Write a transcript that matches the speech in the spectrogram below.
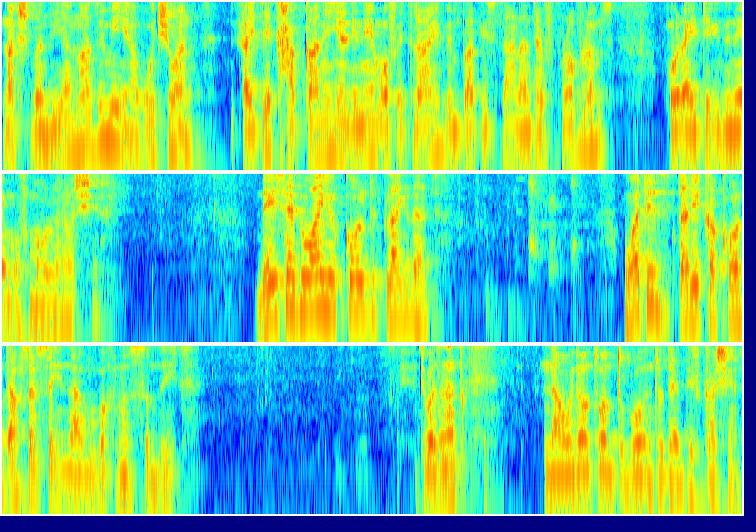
Naqshbandiya Nazimiya, which one? I take Haqqaniya, the name of a tribe in Pakistan and have problems, or I take the name of Maulana Sheikh. They said, why you called it like that? What is Tariqa called after Sayyidina Abu Bakr as-Siddiq? It was not, now we don't want to go into that discussion.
